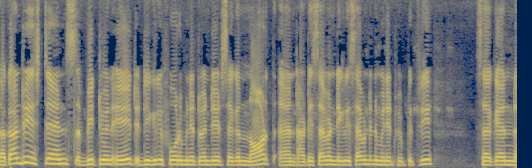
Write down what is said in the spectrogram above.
The country stands between 8 degree 4 minute 28 second north and 37 degree 17 minute 53 second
